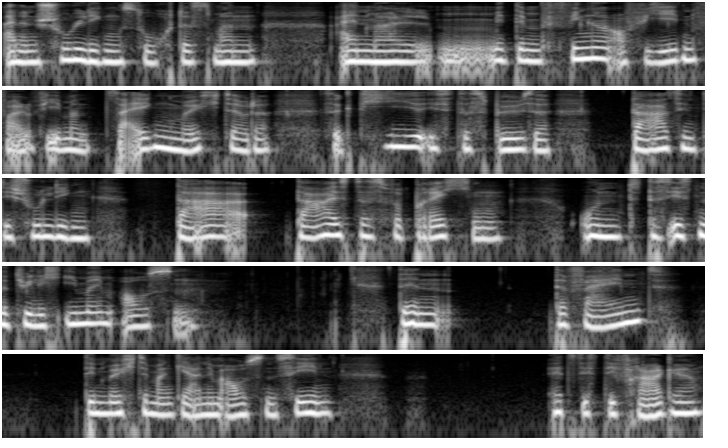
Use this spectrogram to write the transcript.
einen Schuldigen sucht, dass man einmal mit dem Finger auf jeden Fall auf jemand zeigen möchte oder sagt, hier ist das Böse, da sind die Schuldigen, da, da ist das Verbrechen. Und das ist natürlich immer im Außen. Denn der Feind, den möchte man gerne im Außen sehen. Jetzt ist die Frage,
